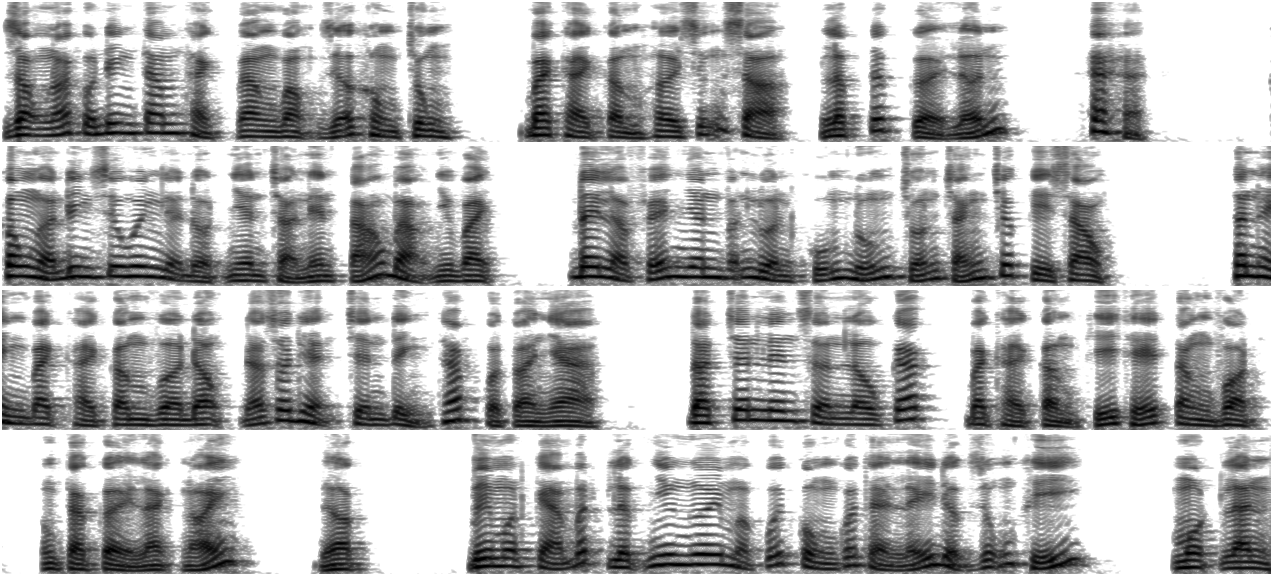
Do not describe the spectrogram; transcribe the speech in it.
Giọng nói của Đinh Tam Thạch vang vọng giữa không trung. Bạch Hải cầm hơi sững sờ, lập tức cười lớn. không ngờ Đinh Sư Huynh lại đột nhiên trở nên táo bạo như vậy. Đây là phế nhân vẫn luôn cúm núm trốn tránh trước kỳ sau. Thân hình Bạch Hải cầm vừa động đã xuất hiện trên đỉnh tháp của tòa nhà. Đặt chân lên sườn lầu các, Bạch Hải cầm khí thế tăng vọt. Ông ta cười lạnh nói, được. Vì một kẻ bất lực như ngươi mà cuối cùng có thể lấy được dũng khí. Một lần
